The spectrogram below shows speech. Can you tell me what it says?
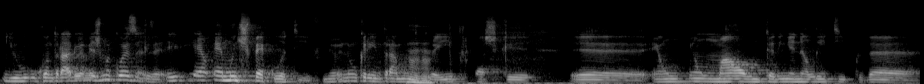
E o, o, contrário é a mesma coisa. Dizer, é, é, muito especulativo. Eu não queria entrar muito uhum. por aí, porque acho que uh, é, um, é um mal um bocadinho analítico da,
